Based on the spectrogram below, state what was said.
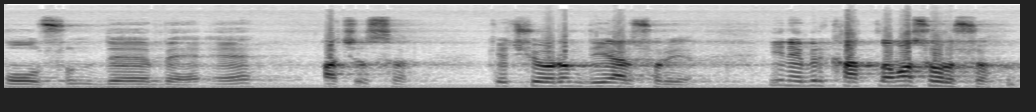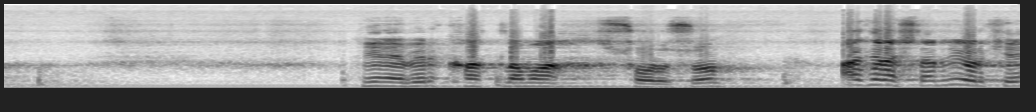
olsun DBE açısı. Geçiyorum diğer soruya. Yine bir katlama sorusu. Yine bir katlama sorusu. Arkadaşlar diyor ki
